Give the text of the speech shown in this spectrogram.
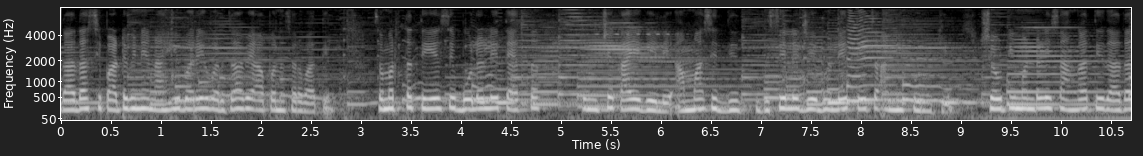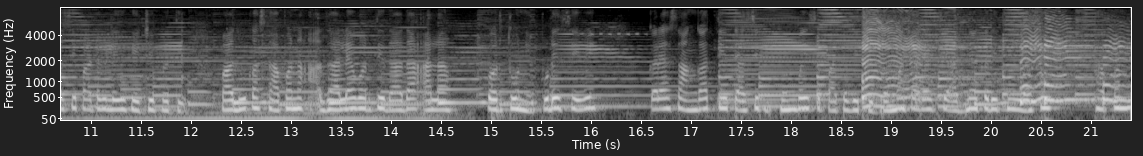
दादासी पाठविणे नाही बरे वर्जावे आपण सर्वाते समर्थ तेयसे बोलले त्यात तुमचे काय गेले? आम्हासी दि दिसेले जे भले तेच आम्ही करू की. शेवटी मंडळी सांगा ते दादासी पाठविले त्याचे प्रती. पादुका स्थापन झाल्यावरती दादा आला परतोनी. पुढे सेवे करा सांगा ते त्यासी मुंबईस पाठविते ब्रह्मचार्याची आज्ञा करीती याची स्थापन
